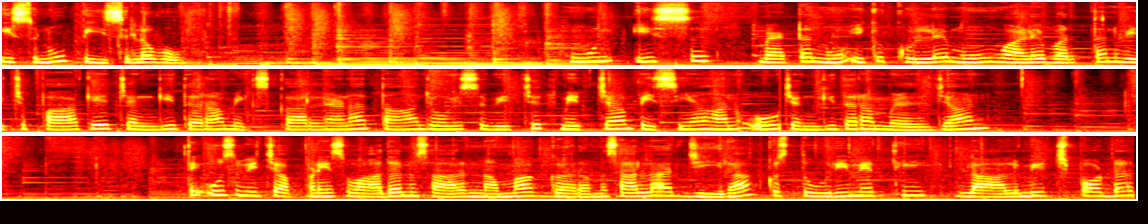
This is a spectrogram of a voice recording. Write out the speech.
ਇਸ ਨੂੰ ਪੀਸ ਲਵੋ। ਹੁਣ ਇਸ ਬੈਟਰ ਨੂੰ ਇੱਕ ਖੁੱਲੇ ਮੂੰਹ ਵਾਲੇ ਬਰਤਨ ਵਿੱਚ ਪਾ ਕੇ ਚੰਗੀ ਤਰ੍ਹਾਂ ਮਿਕਸ ਕਰ ਲੈਣਾ ਤਾਂ ਜੋ ਇਸ ਵਿੱਚ ਮਿਰਚਾਂ ਪੀਸੀਆਂ ਹਨ, ਉਹ ਚੰਗੀ ਤਰ੍ਹਾਂ ਮਿਲ ਜਾਣ। ਤੇ ਉਸ ਵਿੱਚ ਆਪਣੇ ਸਵਾਦ ਅਨੁਸਾਰ ਨਮਕ, ਗਰਮ ਮਸਾਲਾ, ਜੀਰਾ, ਕਸਤੂਰੀ ਮੇਥੀ, ਲਾਲ ਮਿਰਚ ਪਾਊਡਰ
